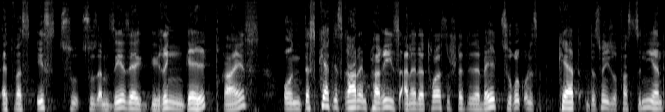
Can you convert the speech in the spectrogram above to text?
etwas isst zu, zu einem sehr, sehr geringen Geldpreis. Und das kehrt jetzt gerade in Paris, einer der teuersten Städte der Welt, zurück und es kehrt, und das finde ich so faszinierend,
